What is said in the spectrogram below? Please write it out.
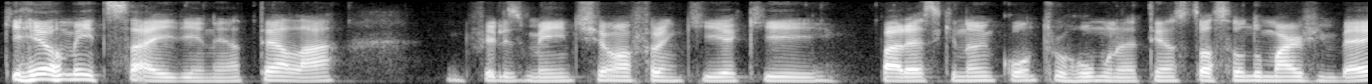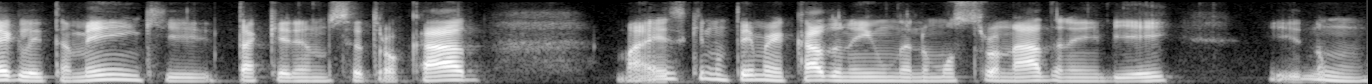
que realmente saírem, né? Até lá, infelizmente, é uma franquia que parece que não encontra o rumo, né? Tem a situação do Marvin Bagley também, que tá querendo ser trocado, mas que não tem mercado nenhum, né? Não mostrou nada na NBA. E não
